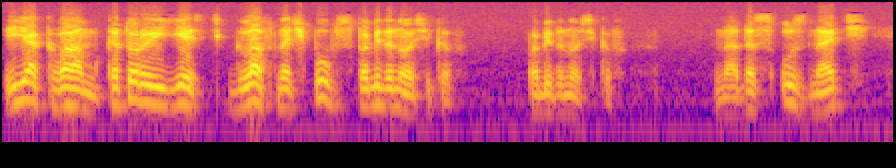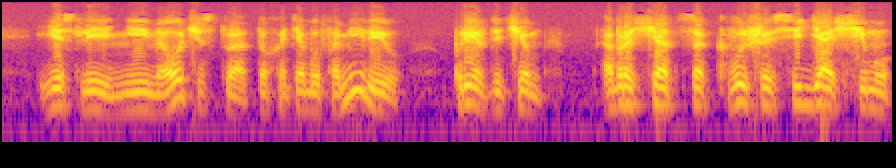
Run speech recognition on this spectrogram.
и я к вам, который есть главночпупс Победоносиков. Победоносиков. Надо узнать, если не имя отчества, то хотя бы фамилию, прежде чем обращаться к вышесидящему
